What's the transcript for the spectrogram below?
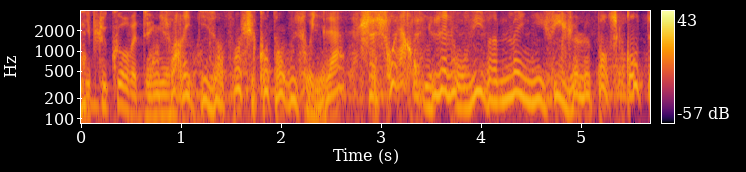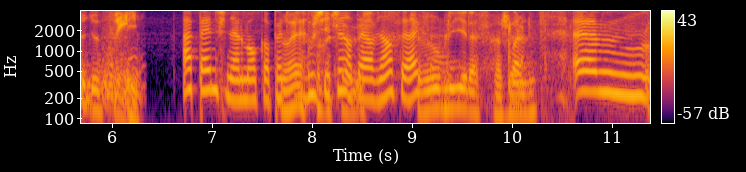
Il est plus court votre jingle. Bonsoir les petits enfants, je suis content que vous soyez là. Ce soir, nous allons vivre un magnifique, je le pense, conte de fées. À peine finalement quand Patrick Ouais, Bouchité intervient, c'est vrai que J'avais ça- oublié la fin. j'avais Voilà. lu. Euh,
